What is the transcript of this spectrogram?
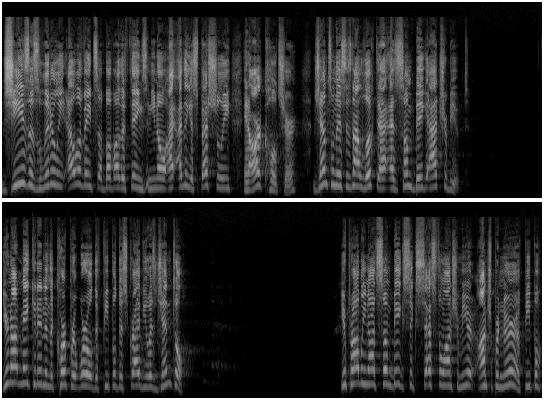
Jesus literally elevates above other things. And you know, I, I think especially in our culture, gentleness is not looked at as some big attribute. You're not making it in the corporate world if people describe you as gentle. You're probably not some big successful entrepreneur if people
